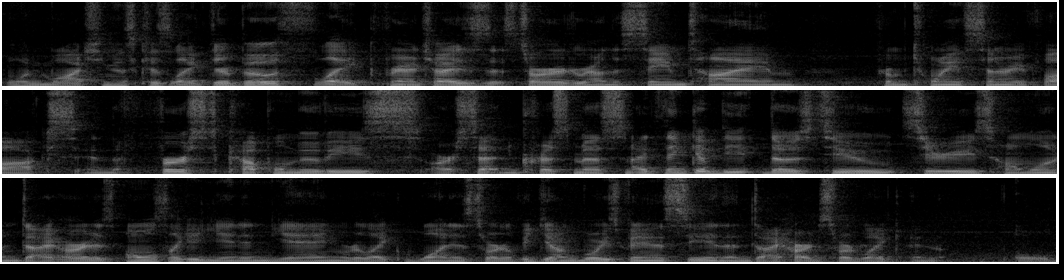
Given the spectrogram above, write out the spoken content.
when watching this because like they're both like franchises that started around the same time from 20th Century Fox, and the first couple movies are set in Christmas. I think of the those two series, Home Alone and Die Hard, as almost like a yin and yang, where like one is sort of a young boy's fantasy, and then Die Hard is sort of like an old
